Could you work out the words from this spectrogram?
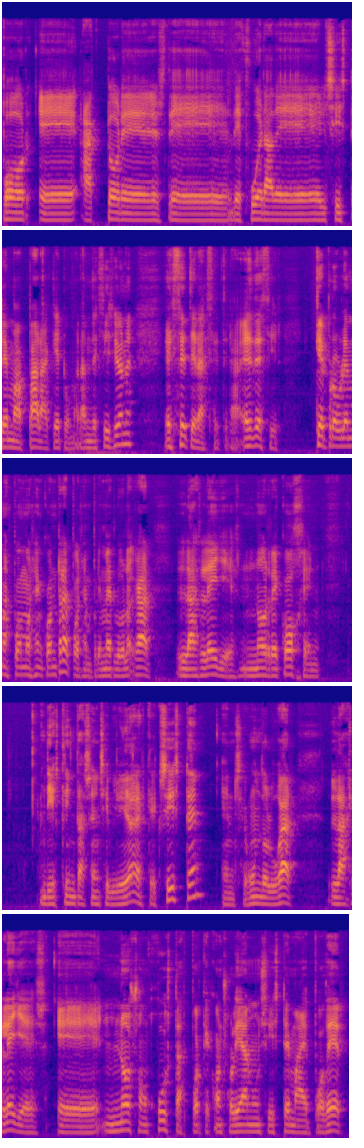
por eh, actores de fuera del sistema para que tomaran decisiones, etcétera, etcétera. Es decir, ¿qué problemas podemos encontrar? Pues en primer lugar, las leyes no recogen distintas sensibilidades que existen. En segundo lugar, las leyes eh, no son justas porque consolidan un sistema de poder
